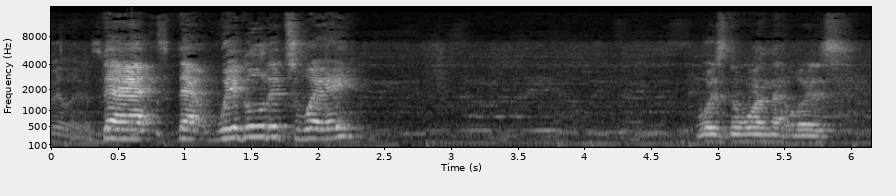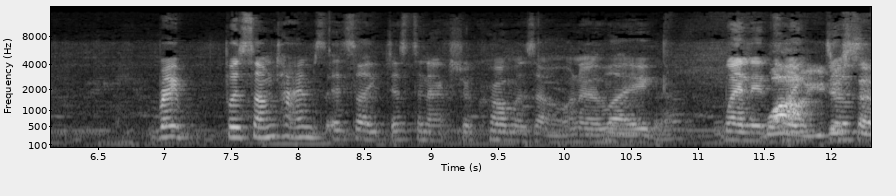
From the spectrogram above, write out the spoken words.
really was. that that wiggled its way was the one that was Right, but sometimes it's like just an extra chromosome, or like when it's wow like you just said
